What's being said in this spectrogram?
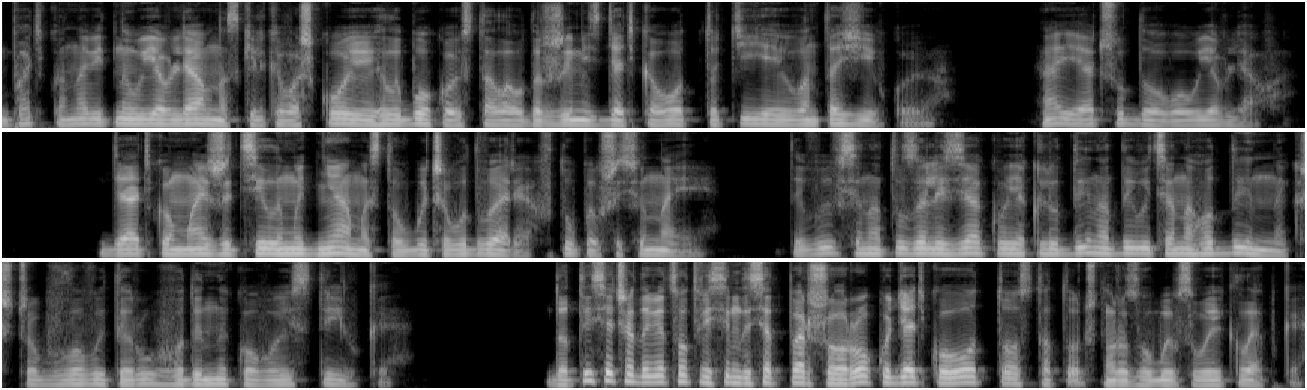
Батько навіть не уявляв, наскільки важкою і глибокою стала одержимість дядька Отто тією вантажівкою, а я чудово уявляв. Дядько майже цілими днями стовбичив у дверях, втупившись у неї, дивився на ту залізяку, як людина дивиться на годинник, щоб вловити рух годинникової стрілки. До 1981 року дядько Отто остаточно розгубив свої клепки.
